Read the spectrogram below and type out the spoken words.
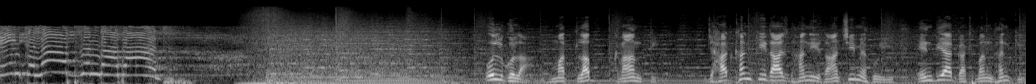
इनकलाब जिंदाबाद। उल गुलाम मतलब क्रांति। झारखंड की राजधानी रांची में हुई इंडिया गठबंधन की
